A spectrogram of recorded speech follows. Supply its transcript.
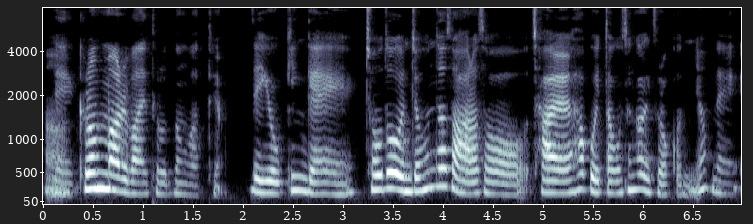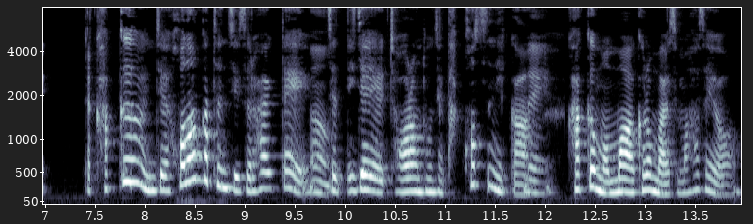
어. 네, 그런 말을 많이 들었던 것 같아요. 근데 이게 웃긴 게 저도 이제 혼자서 알아서 잘 하고 있다고 생각이 들었거든요. 네. 가끔 이제 허당 같은 짓을 할때 어. 이제, 이제 저랑 동생 다 컸으니까 네. 가끔 엄마가 그런 말씀을 하세요.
